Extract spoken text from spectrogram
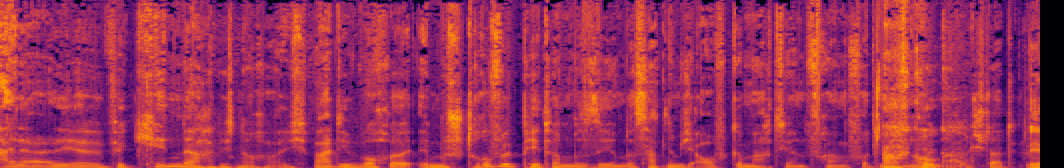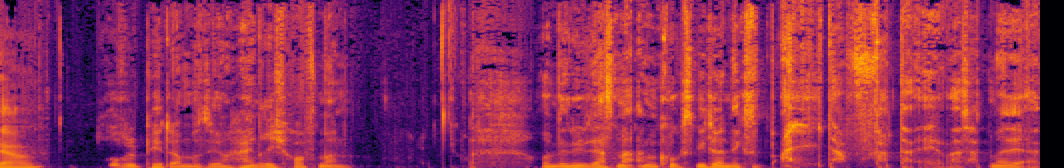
eine, für Kinder habe ich noch. Ich war die Woche im Struffelpeter-Museum. Das hat nämlich aufgemacht hier in Frankfurt. in Ach, der neuen guck. Altstadt. ja. Struffelpeter-Museum. Heinrich Hoffmann. Und wenn du dir das mal anguckst, wieder denkst du, alter Vater, ey, was hat man da?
